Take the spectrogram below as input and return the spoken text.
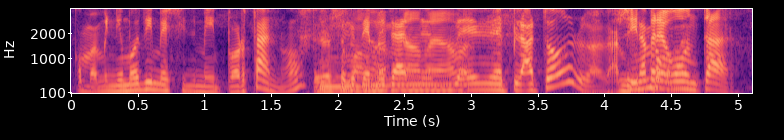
como mínimo dime si me importa, ¿no? Pero eso que te metan no, no. en, en el plato, a mí Sin tampoco preguntar.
